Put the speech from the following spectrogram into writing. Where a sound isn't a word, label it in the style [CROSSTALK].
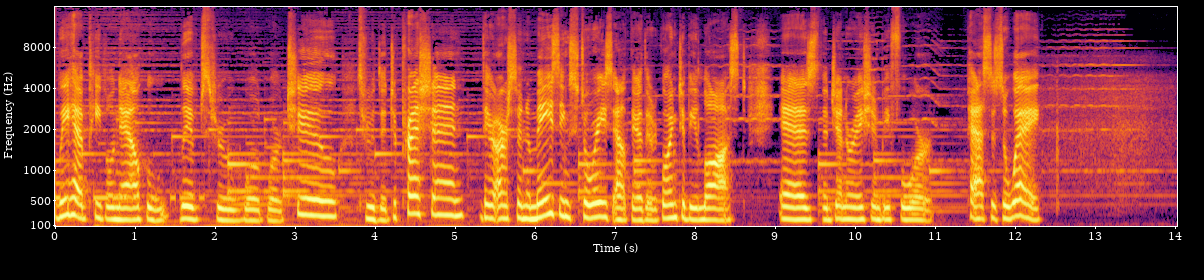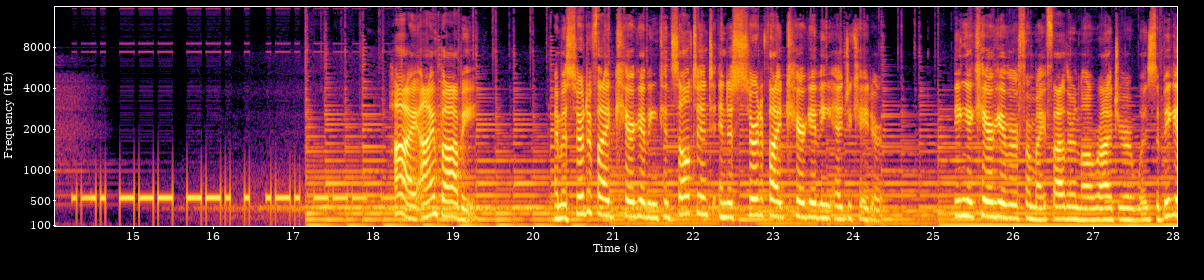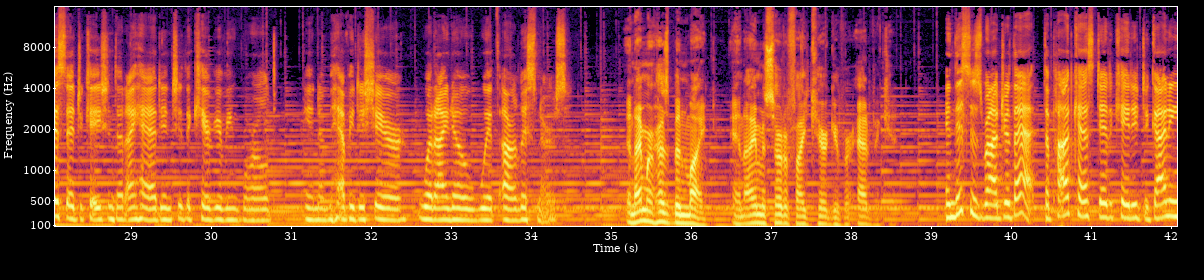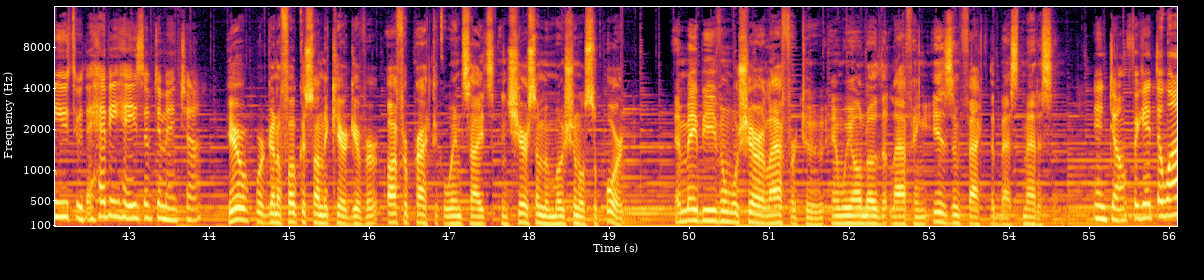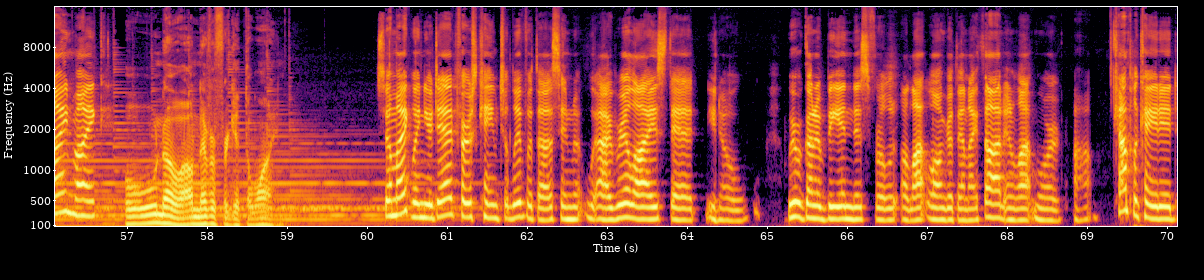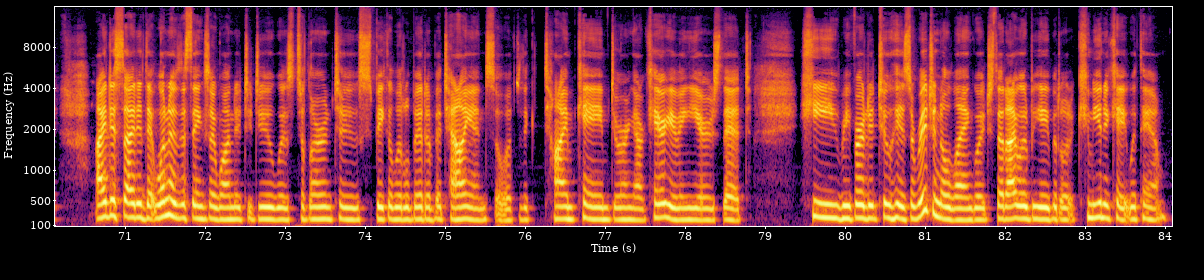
We have people now who lived through World War II, through the Depression. There are some amazing stories out there that are going to be lost as the generation before passes away. Hi, I'm Bobby. I'm a certified caregiving consultant and a certified caregiving educator. Being a caregiver for my father in law, Roger, was the biggest education that I had into the caregiving world, and I'm happy to share what I know with our listeners. And I'm her husband, Mike, and I'm a certified caregiver advocate. And this is Roger That, the podcast dedicated to guiding you through the heavy haze of dementia. Here, we're going to focus on the caregiver, offer practical insights, and share some emotional support. And maybe even we'll share a laugh or two, and we all know that laughing is, in fact, the best medicine. And don't forget the wine, Mike. Oh, no, I'll never forget the wine. So, Mike, when your dad first came to live with us, and I realized that, you know, we were going to be in this for a lot longer than I thought and a lot more uh, complicated, I decided that one of the things I wanted to do was to learn to speak a little bit of Italian. So, if the time came during our caregiving years that he reverted to his original language, that I would be able to communicate with him.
